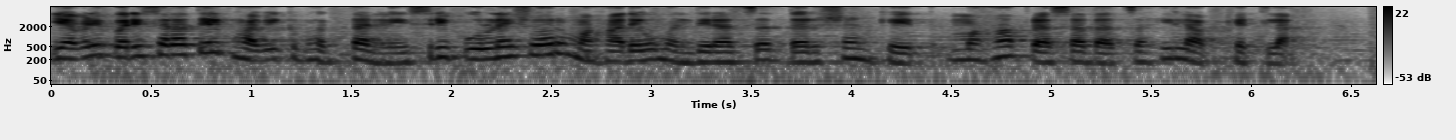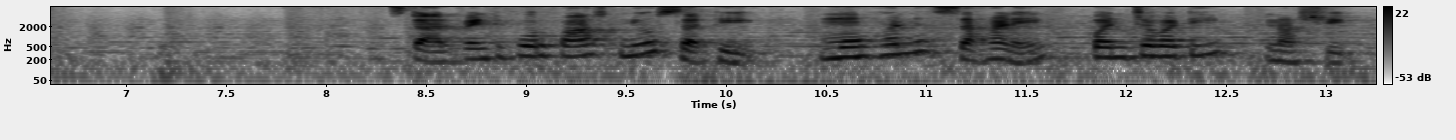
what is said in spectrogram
यावेळी परिसरातील भाविक भक्तांनी श्री पूर्णेश्वर महादेव मंदिराचं दर्शन घेत महाप्रसादाचाही लाभ घेतला. स्टार ट्वेंटी फोर फास्ट न्यूजसाठी मोहन सहाणे पंचवटी नाशिक.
